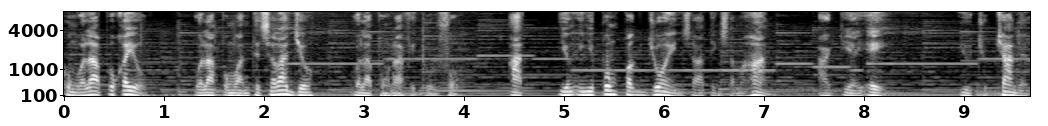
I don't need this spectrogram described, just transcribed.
Kung wala po kayo, wala pong Wanted sa Radyo, wala pong Rafi Tulfo. At yung inyo pong pag-join sa ating samahan, RTIA, YouTube channel,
